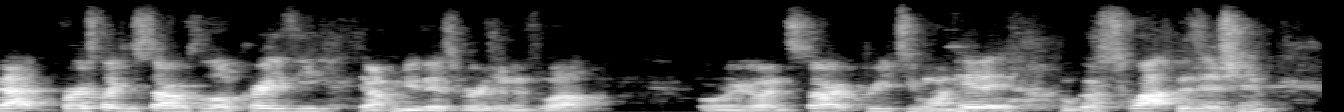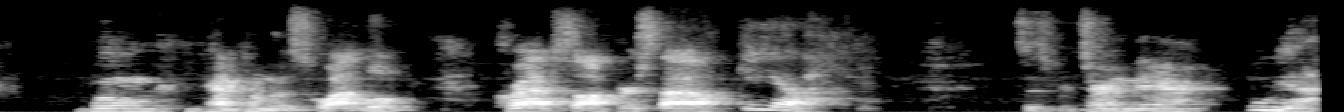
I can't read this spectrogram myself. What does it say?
that first lucky star was a little crazy. Y'all can do this version as well. We're gonna go ahead and start. Three, two, one, hit it. We'll go squat position. Boom. You kind of come to the squat, little crab soccer style. Yeah. Just return there. Booyah.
